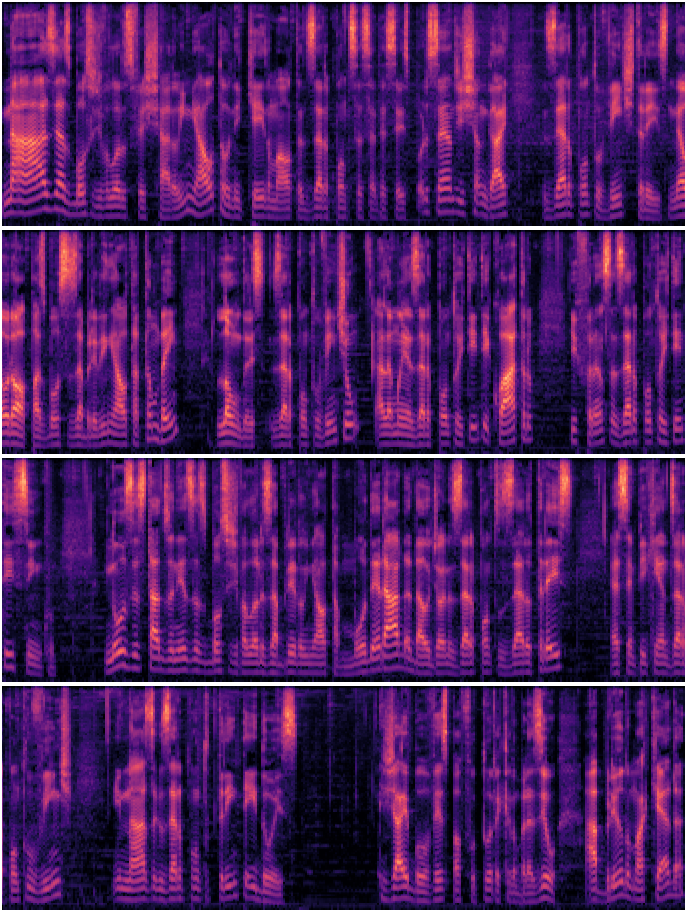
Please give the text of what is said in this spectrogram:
Na Ásia, as bolsas de valores fecharam em alta, o Nikkei numa alta de 0,66% e Xangai 0,23%. Na Europa, as bolsas abriram em alta também, Londres 0,21%, Alemanha 0,84% e França 0,85%. Nos Estados Unidos, as bolsas de valores abriram em alta moderada, Dow Jones 0,03%, S&P 500 0,20% e Nasdaq 0,32%. Já Ibovespa Futura aqui no Brasil abriu numa queda,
